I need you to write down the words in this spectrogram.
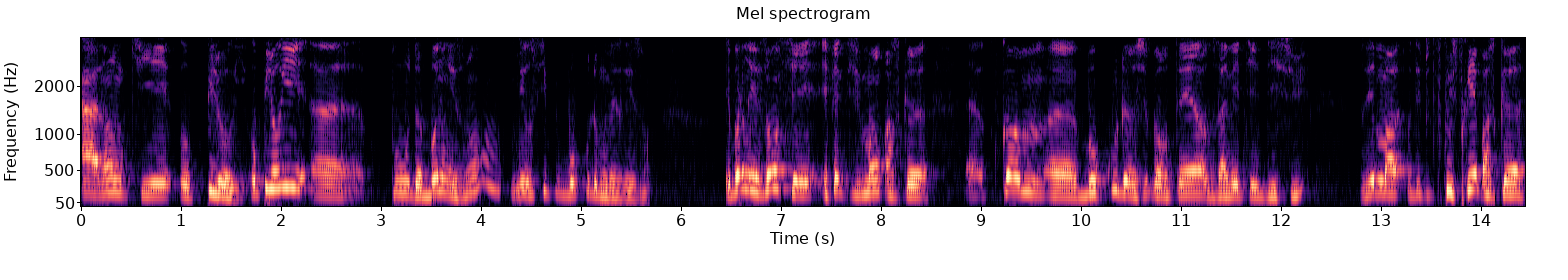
Haaland qui est au pilori. Au pilori euh, pour de bonnes raisons, mais aussi pour beaucoup de mauvaises raisons. Les bonnes raisons, c'est effectivement parce que, euh, comme euh, beaucoup de supporters, vous avez été déçus. Vous êtes, êtes frustrés parce que,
